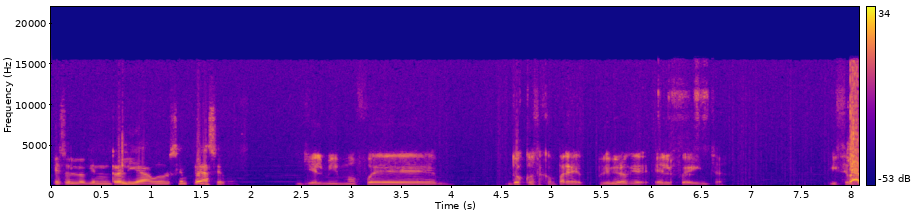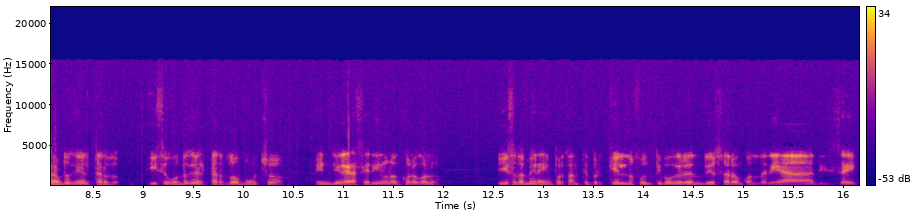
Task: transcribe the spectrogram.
eso es lo que en realidad uno siempre hace. pues. Y él mismo fue dos cosas con Paredes. Primero que él fue hincha. Y segundo que él tardó, y segundo que él tardó mucho en llegar a ser ídolo en Colo Colo. Y eso también es importante, porque él no fue un tipo que lo endiosaron cuando tenía 16.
